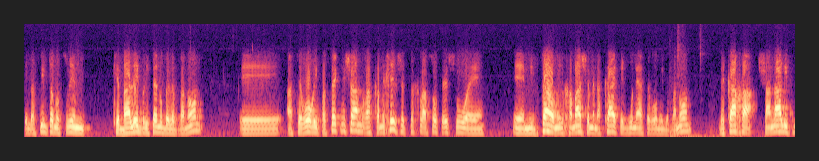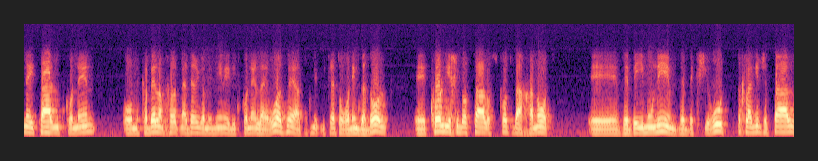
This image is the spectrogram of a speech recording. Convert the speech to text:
לשים את הנוצרים כבעלי בריתנו בלבנון, אה, הטרור ייפסק משם, רק המחיר שצריך לעשות איזשהו אה, מבצע או מלחמה שמנקה את ארגוני הטרור מלבנון, וככה שנה לפני צה"ל מתכונן או מקבל הנחיות מהדרג המדיני להתכונן לאירוע הזה, התוכנית נקראת אורנים גדול, כל יחידות צה"ל עוסקות בהכנות ובאימונים ובכשירות, צריך להגיד שצה"ל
